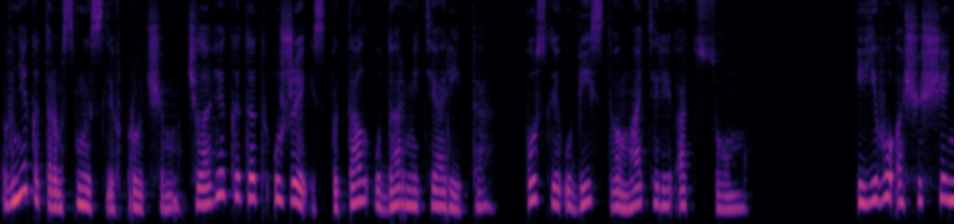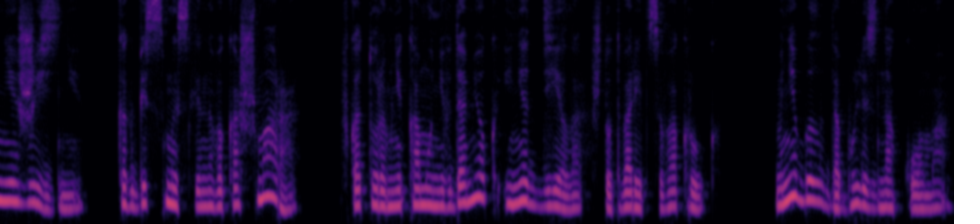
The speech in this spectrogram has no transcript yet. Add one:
В некотором смысле, впрочем, человек этот уже испытал удар метеорита после убийства матери отцом. И его ощущение жизни, как бессмысленного кошмара, в котором никому не вдомек и нет дела, что творится вокруг, мне было до боли знакомо.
